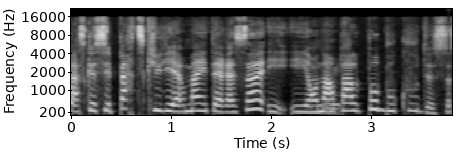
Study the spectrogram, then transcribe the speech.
parce que c'est particulièrement intéressant et, et on n'en parle pas beaucoup de ça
